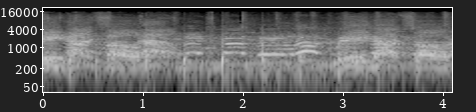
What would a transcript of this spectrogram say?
We got sold out. We got sold out.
